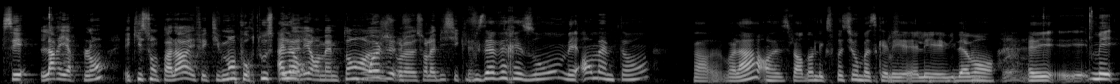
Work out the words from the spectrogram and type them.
c'est l'arrière-plan et qu'ils ne sont pas là, effectivement, pour tous pédaler en même temps sur, sur, la bicyclette. Vous avez raison, mais en même temps, voilà, pardon de l'expression parce qu'elle est, elle est évidemment, elle est, mais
